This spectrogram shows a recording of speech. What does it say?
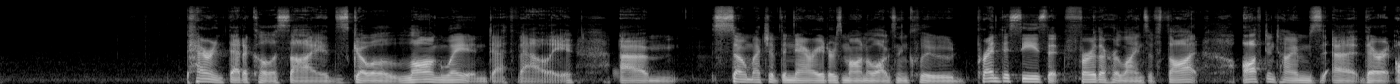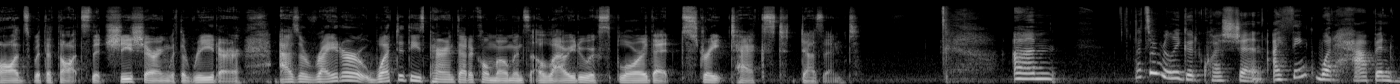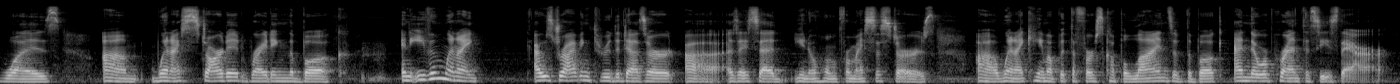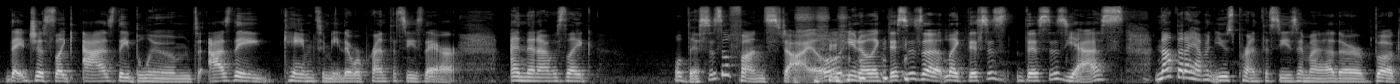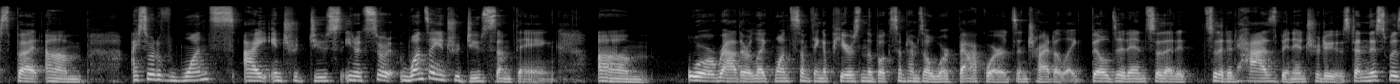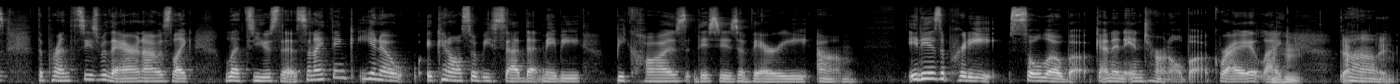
parenthetical asides go a long way in Death Valley. Um, so much of the narrator's monologues include parentheses that further her lines of thought. Oftentimes, uh, they're at odds with the thoughts that she's sharing with the reader. As a writer, what did these parenthetical moments allow you to explore that straight text doesn't? Um, that's a really good question. I think what happened was um, when I started writing the book, and even when I I was driving through the desert, uh, as I said, you know, home from my sisters. Uh, when I came up with the first couple lines of the book, and there were parentheses there. They just like as they bloomed, as they came to me, there were parentheses there, and then I was like, well this is a fun style you know like this is a like this is this is yes not that i haven't used parentheses in my other books but um i sort of once i introduce you know sort of once i introduce something um or rather like once something appears in the book sometimes i'll work backwards and try to like build it in so that it so that it has been introduced. And this was the parentheses were there and i was like let's use this. And i think you know it can also be said that maybe because this is a very um it is a pretty solo book and an internal book right? Like mm-hmm. definitely. um,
